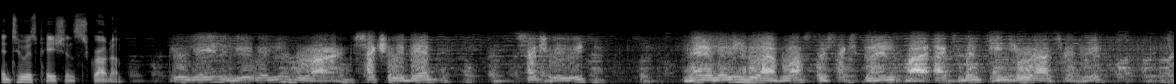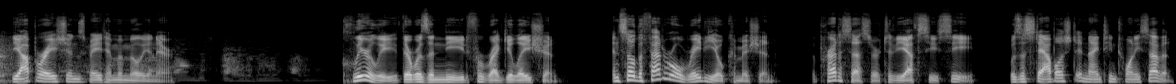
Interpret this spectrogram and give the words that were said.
into his patient's scrotum. You men and you women who are sexually dead, sexually weak, men and women who have lost their sex glands by accident, injury, or surgery. The operations made him a millionaire. Clearly, there was a need for regulation. And so the Federal Radio Commission, the predecessor to the FCC, was established in 1927.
